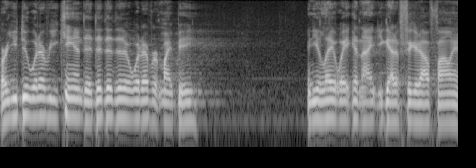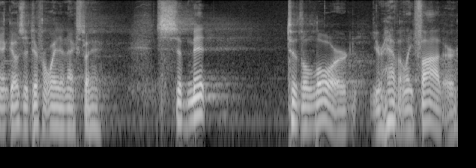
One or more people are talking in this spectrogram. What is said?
or you do whatever you can to whatever it might be. And you lay awake at night, you got to figure it out finally, and it goes a different way the next day. Submit to the Lord, your heavenly Father.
